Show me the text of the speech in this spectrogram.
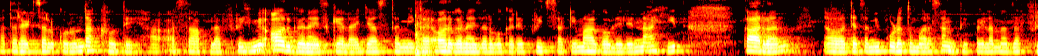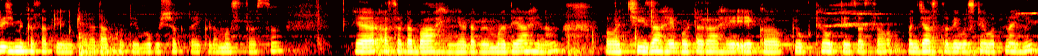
आता लाइट चालू करून दाखवते. हा असा आपला फ्रीज मी ऑर्गनाईज केला आहे जास्त मी काय ऑर्गनायझर वगैरे फ्रीजसाठी मागवलेले नाहीत. कारण त्याचं मी पुढं तुम्हाला सांगते. पहिला माझा फ्रीज मी कसा क्लीन केला दाखवते. बघू शकता इकडं मस्त असं. ह्या असा डबा आहे. या डब्यामध्ये आहे ना चीज आहे बटर आहे एक क्यूब ठेवतेच असं. पण जास्त दिवस ठेवत नाही.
